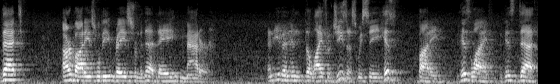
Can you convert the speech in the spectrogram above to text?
that our bodies will be raised from the dead. They matter. And even in the life of Jesus, we see his body, his life, and his death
